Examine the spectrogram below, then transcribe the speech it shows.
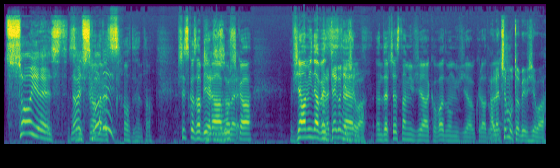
Co jest? Nawet Zniszczyła schody? Nawet schody, no. Wszystko zabiera, Jezus, ale- łóżka. Wzięła mi nawet Ale tego nie ten, wzięła. Ender chesta mi wzięła, kowadło mi wzięła, ukradła Ale jeszcze. czemu tobie wzięła?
